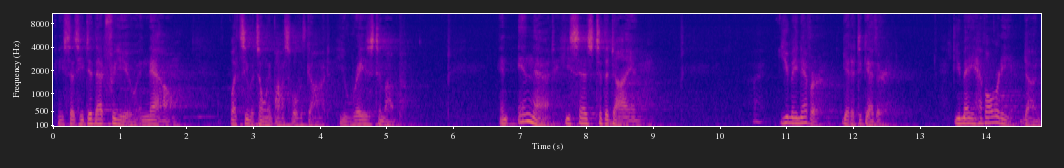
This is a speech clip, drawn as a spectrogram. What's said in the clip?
And he says, He did that for you. And now, let's see what's only possible with God. He raised him up. And in that, he says to the dying, You may never get it together. You may have already done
